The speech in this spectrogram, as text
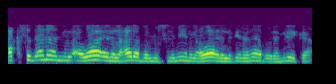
أقصد أنا أن الأوائل العرب والمسلمين الأوائل الذين ذهبوا إلى أمريكا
